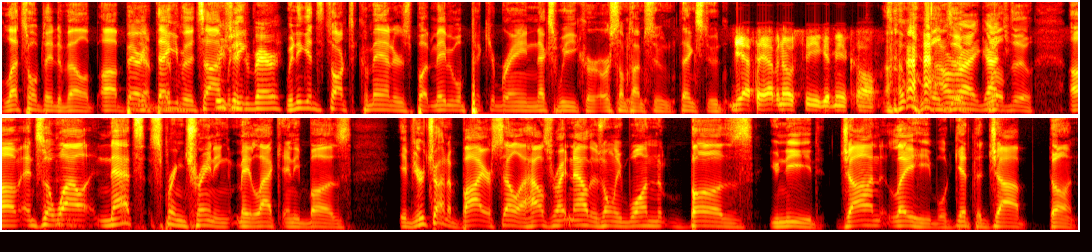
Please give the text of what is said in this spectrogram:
Let's hope they develop. Uh, Barry, Yeah, thank you for the time. Appreciate we you, Barry. We didn't get to talk to commanders, but maybe we'll pick your brain next week or, or sometime soon. Thanks, dude. Yeah, if they have an OC, give me a call. we'll All do. right, gotcha. We'll do. Um, and so while Nats spring training may lack any buzz, if you're trying to buy or sell a house right now, there's only one buzz you need. John Leahy will get the job done.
